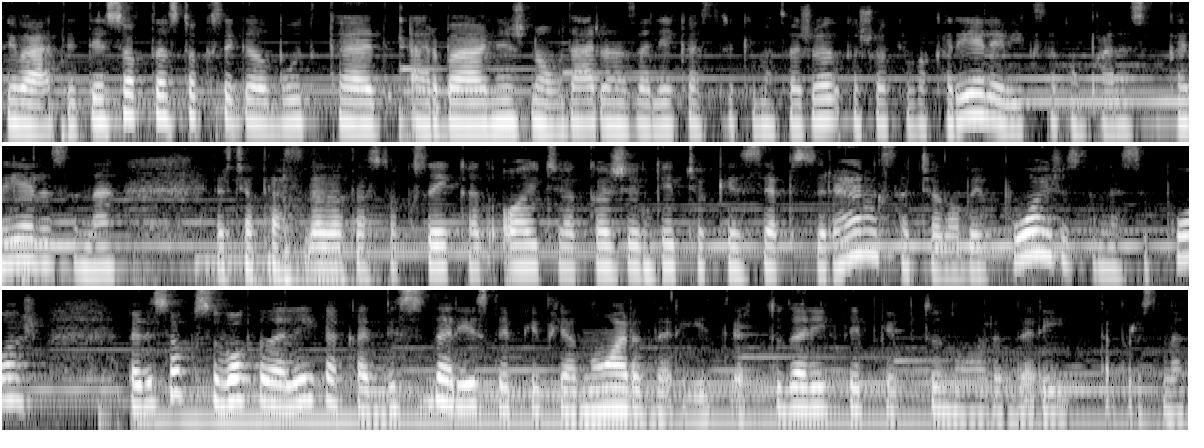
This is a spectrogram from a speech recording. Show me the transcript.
Tai va, tai tiesiog tas toksai galbūt, kad, arba nežinau, dar vienas dalykas, tarkim, atvažiuojat kažkokį vakarėlį, vyksta kompanijos vakarėlis, ne, ir čia prasideda tas toksai, kad oi čia, kažin kaip čia, kai jis apsirengs, ar čia labai puošis, ar nesipuoš, bet tiesiog suvokti dalyką, kad visi darys taip, kaip jie nori daryti ir tu daryk taip, kaip tu nori daryti. Ta prasme,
